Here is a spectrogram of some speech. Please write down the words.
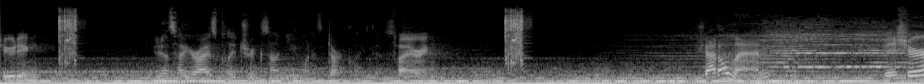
Shooting. You notice how your eyes play tricks on you when it's dark like this? Firing. Shadow Man. Fisher?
